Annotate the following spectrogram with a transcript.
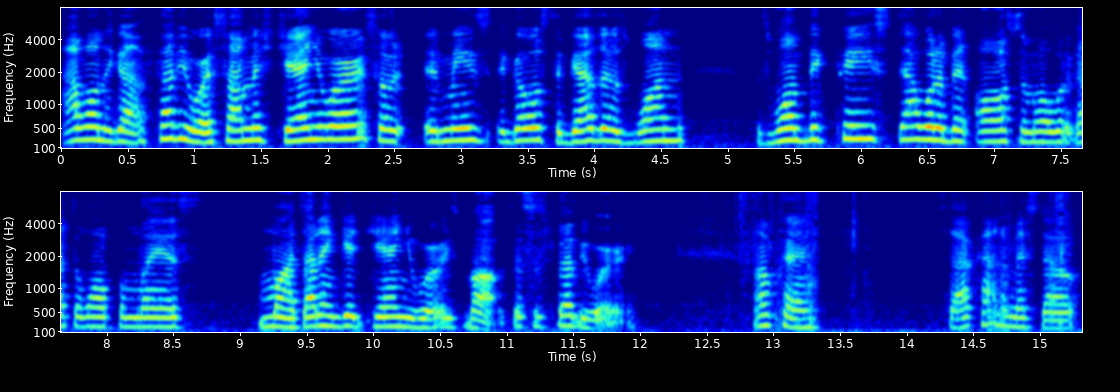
I've only got February, so I missed January, so it means it goes together as one as one big piece. That would have been awesome. I would have got the one from last month. I didn't get January's box. This is February. Okay. So I kind of missed out.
